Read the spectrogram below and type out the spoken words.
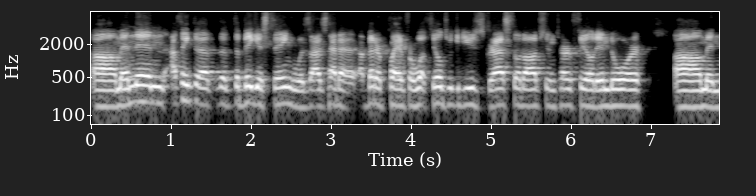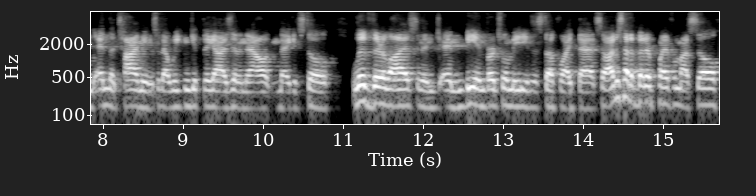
Um, and then I think the, the, the biggest thing was I just had a, a, better plan for what fields we could use, grass field option, turf field, indoor, um, and, and the timing so that we can get the guys in and out and they can still live their lives and, and be in virtual meetings and stuff like that. So I just had a better plan for myself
